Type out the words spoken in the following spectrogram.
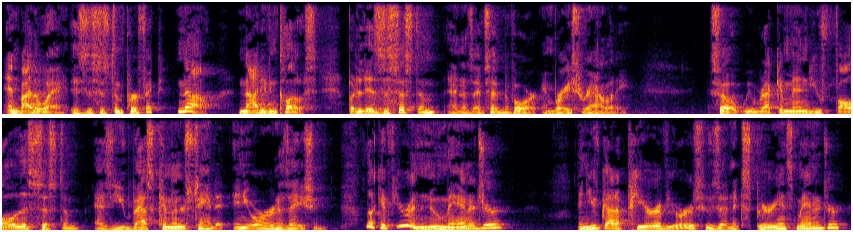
And by the way, is the system perfect? No, not even close, but it is a system. And as I've said before, embrace reality. So we recommend you follow the system as you best can understand it in your organization. Look, if you're a new manager and you've got a peer of yours who's an experienced manager,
